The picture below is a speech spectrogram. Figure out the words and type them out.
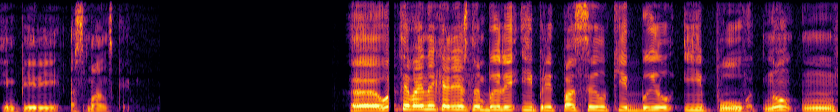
империей Османской. Э, у этой войны, конечно, были и предпосылки, был и повод. Ну,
